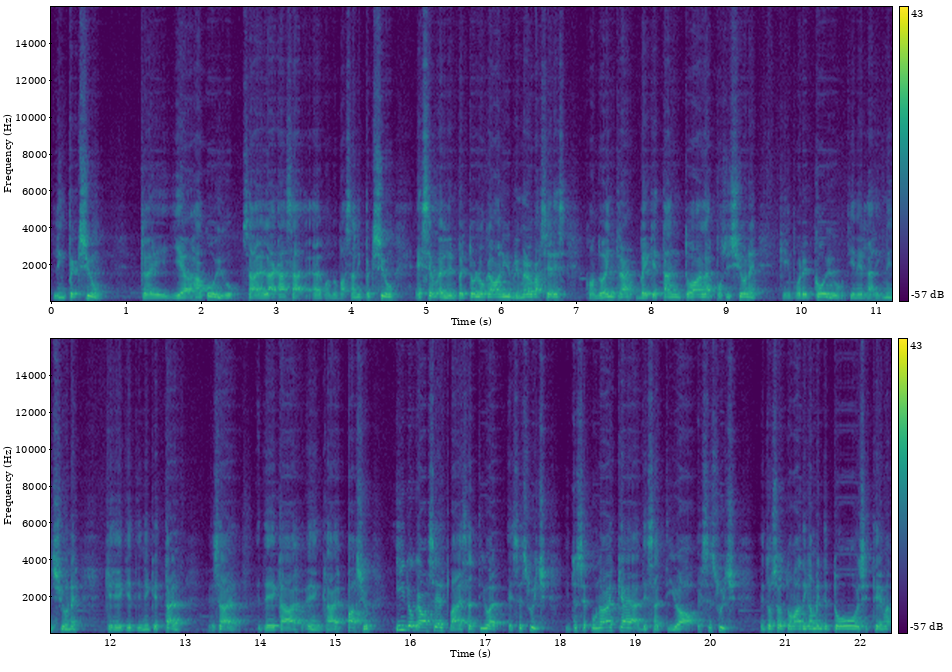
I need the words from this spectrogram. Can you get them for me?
la inspección, que llevas a código, o sea, en la casa, eh, cuando pasa la inspección, ese, el inspector lo que va a venir primero que hacer es, cuando entra, ve que están todas las posiciones, que por el código tiene las dimensiones que, que tiene que estar, ¿sabes? De cada, en cada espacio, y lo que va a hacer va a desactivar ese switch. Entonces una vez que haya desactivado ese switch entonces automáticamente todo el sistema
